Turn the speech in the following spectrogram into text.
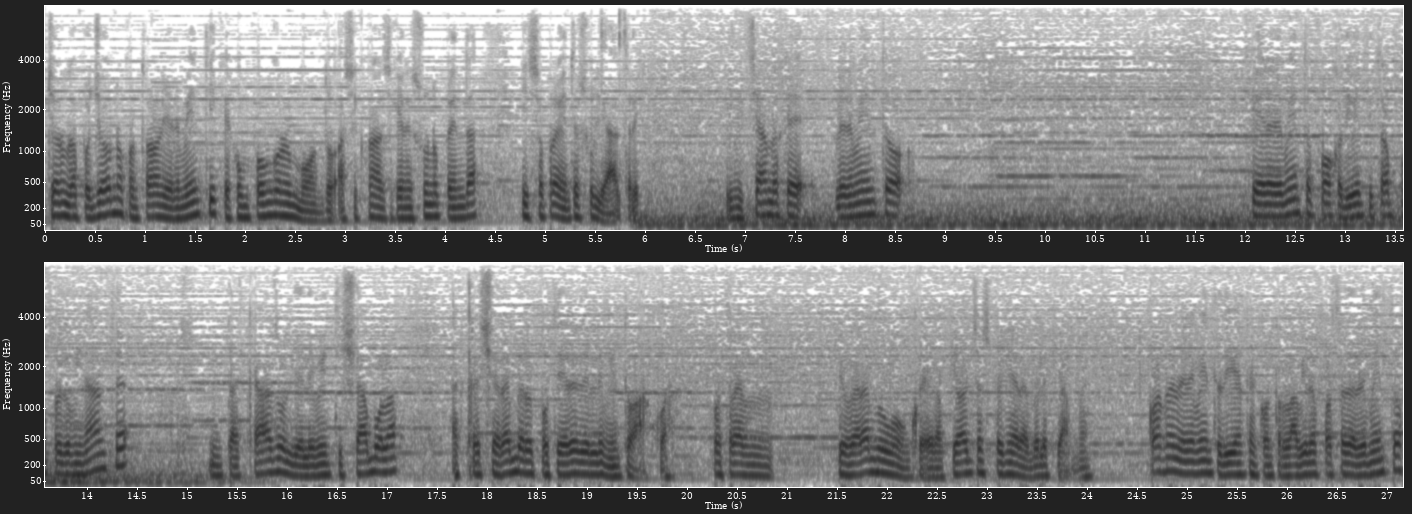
Giorno dopo giorno controllano gli elementi che compongono il mondo, assicurandosi che nessuno prenda il sopravvento sugli altri. Iniziando che l'elemento che l'elemento fuoco diventi troppo predominante, in tal caso gli elementi sciabola accrescerebbero il potere dell'elemento acqua. Potrebbe, pioverebbe ovunque e la pioggia spegnerebbe le fiamme. Quando un elemento diventa incontrollabile, la forza dell'elemento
